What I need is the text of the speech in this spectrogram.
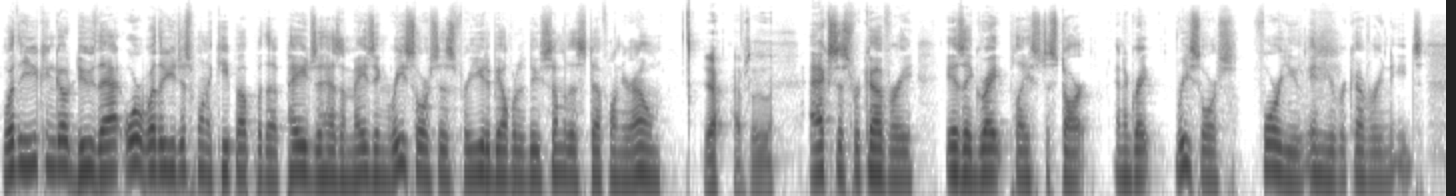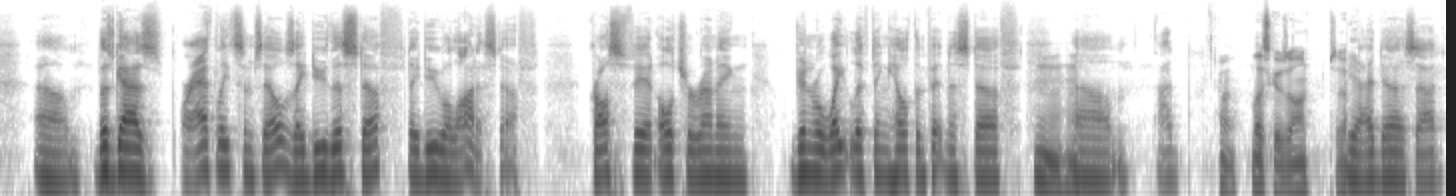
Whether you can go do that or whether you just want to keep up with a page that has amazing resources for you to be able to do some of this stuff on your own, Yeah, absolutely. Axis Recovery is a great place to start and a great resource for you in your recovery needs. Um, those guys are athletes themselves. They do this stuff. They do a lot of stuff: CrossFit, ultra running, general weightlifting, health and fitness stuff. Mm-hmm. Um, I, oh, list goes on. So yeah, it does. I'd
